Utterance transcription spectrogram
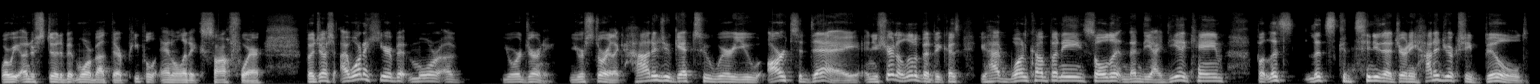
where we understood a bit more about their people analytics software. But Josh, I want to hear a bit more of your journey, your story. Like, how did you get to where you are today? And you shared a little bit because you had one company, sold it, and then the idea came. But let's let's continue that journey. How did you actually build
